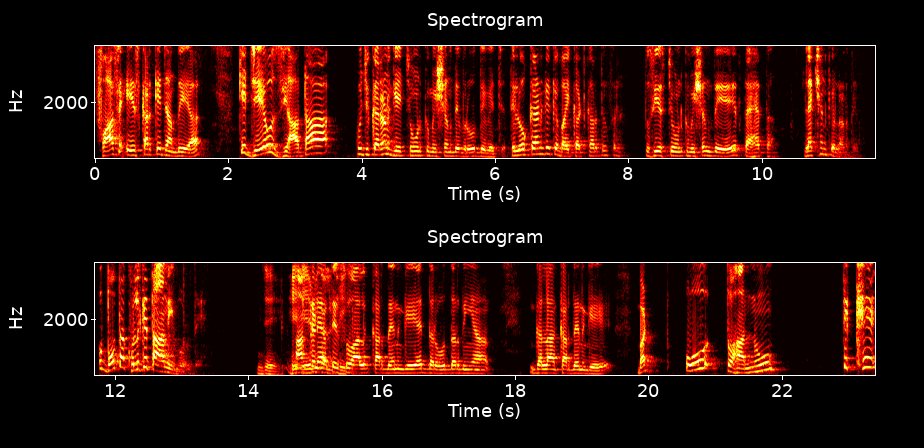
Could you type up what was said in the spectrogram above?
ਫਸ ਇਸ ਕਰਕੇ ਜਾਂਦੇ ਆ ਕਿ ਜੇ ਉਹ ਜ਼ਿਆਦਾ ਕੁਝ ਕਰਨਗੇ ਚੋਣ ਕਮਿਸ਼ਨ ਦੇ ਵਿਰੋਧ ਦੇ ਵਿੱਚ, ਤੇ ਲੋਕ ਕਹਿਣਗੇ ਕਿ ਬਾਈਕਾਟ ਕਰ ਦਿਓ ਫਿਰ। ਤੁਸੀਂ ਇਸ ਚੋਣ ਕਮਿਸ਼ਨ ਦੇ ਤਹਿਤ ਇਲੈਕਸ਼ਨ ਕਿਉਂ ਲੜਦੇ ਹੋ? ਉਹ ਬਹੁਤਾ ਖੁੱਲ ਕੇ ਤਾਂ ਨਹੀਂ ਬੋਲਦੇ। ਜੀ ਗੱਲ ਤੇ। ਸਵਾਲ ਕਰ ਦੇਣਗੇ ਇੱਧਰ ਉੱਧਰ ਦੀਆਂ ਗੱਲਾਂ ਕਰ ਦੇਣਗੇ। ਬਟ ਉਹ ਤੁਹਾਨੂੰ ਤਿੱਖੇ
